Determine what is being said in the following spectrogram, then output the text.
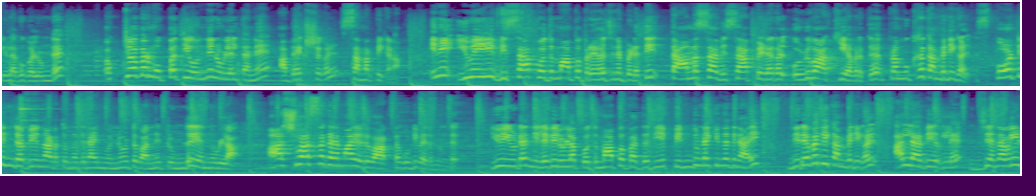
ഇളവുകളുണ്ട്. ഒക്ടോബർ മുപ്പത്തി ഒന്നിനുള്ളിൽ തന്നെ അപേക്ഷകൾ സമർപ്പിക്കണം. ഇനി യു എ ഇ വിസ പൊതുമാപ്പ് പ്രയോജനപ്പെടുത്തി താമസ വിസ പിഴകൾ ഒഴിവാക്കിയവർക്ക് പ്രമുഖ കമ്പനികൾ സ്പോട്ട് ഇന്റർവ്യൂ നടത്തുന്നതിനായി മുന്നോട്ട് വന്നിട്ടുണ്ട് എന്നുള്ള ആശ്വാസകരമായ ഒരു വാർത്ത കൂടി വരുന്നുണ്ട്. യു എയുടെ നിലവിലുള്ള പൊതുമാപ്പ് പദ്ധതിയെ പിന്തുണയ്ക്കുന്നതിനായി നിരവധി കമ്പനികൾ അൽ അവീറിലെ general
